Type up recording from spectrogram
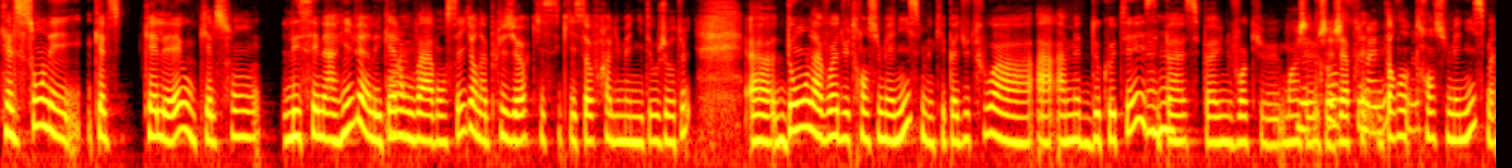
quels sont les quels, quel est ou quels sont les scénarios vers lesquels ouais. on va avancer. Il y en a plusieurs qui, qui s'offrent à l'humanité aujourd'hui, euh, dont la voie du transhumanisme, qui n'est pas du tout à, à, à, mettre de côté. Mm -hmm. C'est pas c'est pas une voie que moi j'apprends dans transhumanisme,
